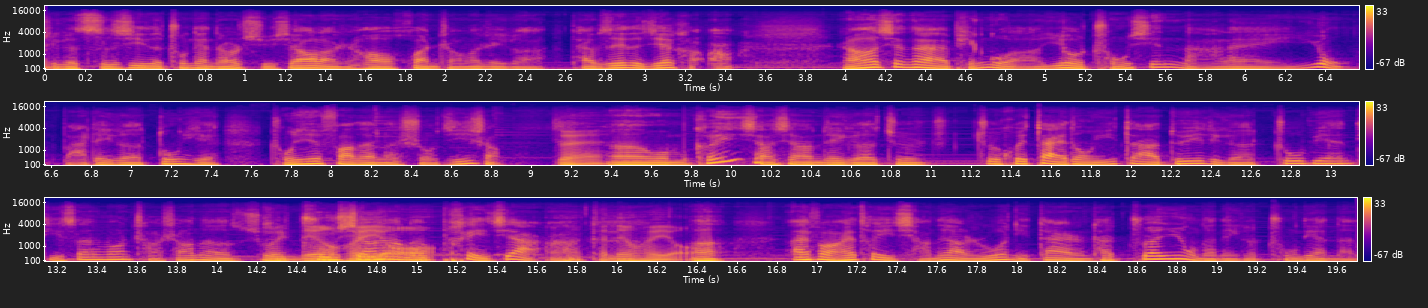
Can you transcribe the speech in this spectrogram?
这个磁吸的充电头取消了，然后换成了这个 Type C 的接口，然后现在苹果又重新拿来用，把这个东西重新放在了手机上。对，嗯，我们可以想象，这个就是就会带动一大堆这个周边第三方厂商的会出相应的配件啊，肯定会有。啊，iPhone 还特意强调，如果你带着它专用的那个充电的。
